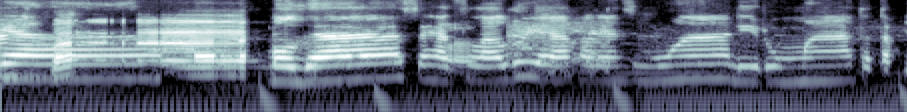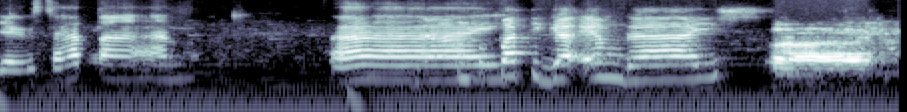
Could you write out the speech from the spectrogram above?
Ya, Bye. semoga sehat selalu ya kalian semua di rumah, tetap jaga kesehatan. Jangan Bye. lupa 3M guys. Bye.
